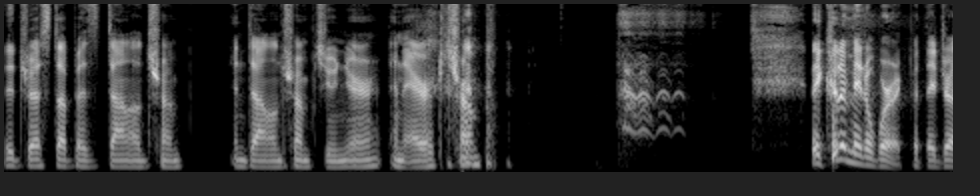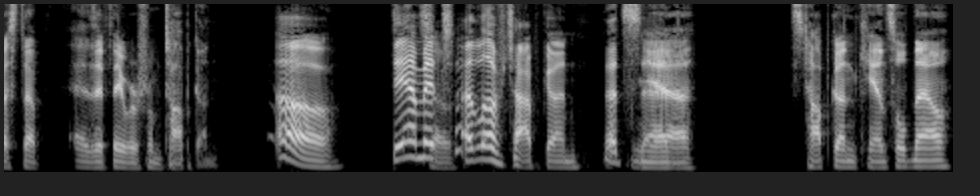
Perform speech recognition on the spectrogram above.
They dressed up as Donald Trump and Donald Trump Jr. and Eric Trump. They could have made it work, but they dressed up as if they were from Top Gun. oh, damn it. So- I love Top Gun. That's sad. Yeah. Is Top Gun canceled now?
